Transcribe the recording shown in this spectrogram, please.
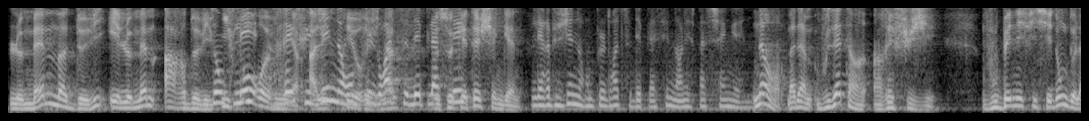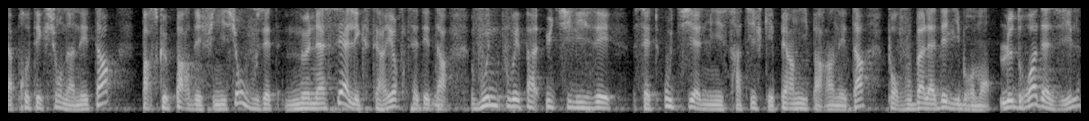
le même mode de vie et le même art de vivre. Donc Il faut les revenir à l'esprit n'auront plus le droit de se déplacer. de ce qu'était Schengen. Les réfugiés n'auront plus le droit de se déplacer dans l'espace Schengen. Non, madame, vous êtes un, un réfugié. Vous bénéficiez donc de la protection d'un État parce que par définition, vous êtes menacé à l'extérieur de cet État. Vous ne pouvez pas utiliser cet outil administratif qui est permis par un État pour vous balader librement. Le droit d'asile,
